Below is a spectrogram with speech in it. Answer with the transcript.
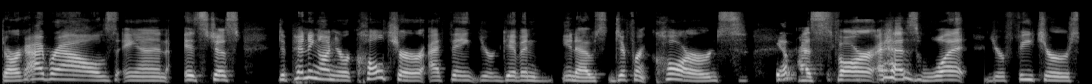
dark eyebrows. And it's just, depending on your culture, I think you're given, you know, different cards yep. as far as what your features.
